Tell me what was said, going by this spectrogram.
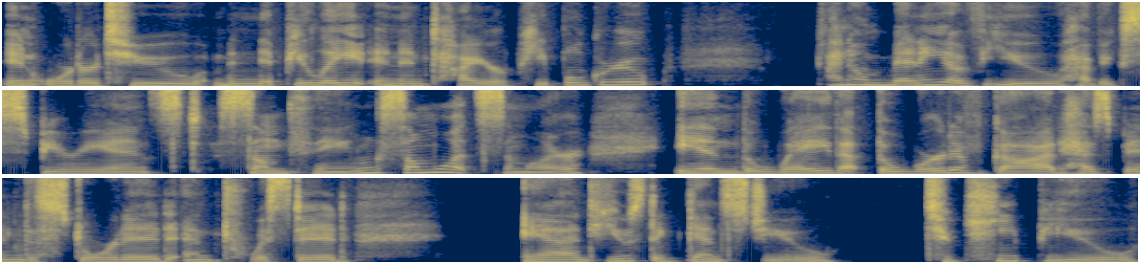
in order to manipulate an entire people group, I know many of you have experienced something somewhat similar in the way that the Word of God has been distorted and twisted and used against you to keep you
